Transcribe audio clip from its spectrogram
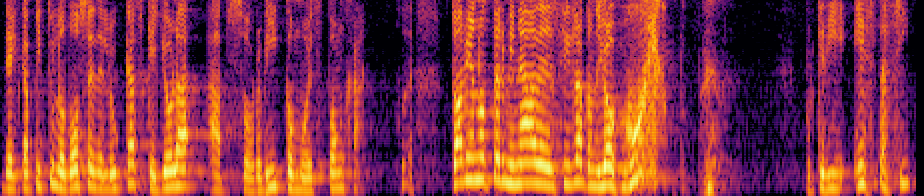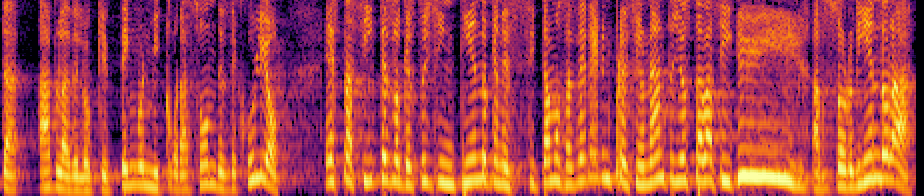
del capítulo 12 de Lucas que yo la absorbí como esponja. todavía no terminaba de decirla cuando yo porque dije, esta cita habla de lo que tengo en mi corazón desde julio. Esta cita es lo que estoy sintiendo que necesitamos hacer. Era impresionante. Yo estaba así, absorbiéndola.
